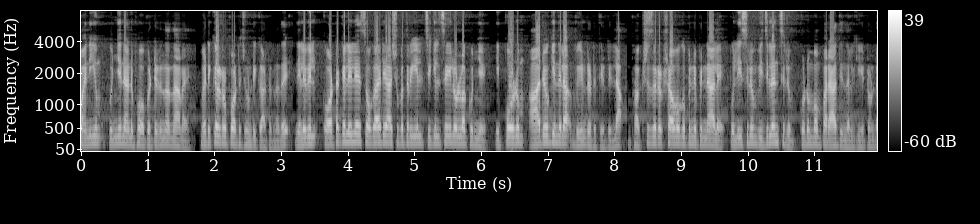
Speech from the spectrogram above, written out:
പനിയും കുഞ്ഞിന് അനുഭവപ്പെട്ടിരുന്നെന്നാണ് മെഡിക്കൽ റിപ്പോർട്ട് ചൂണ്ടിക്കാട്ടുന്നത്. നിലവിൽ കോട്ടക്കലിലെ സ്വകാര്യ ആശുപത്രിയിൽ ചികിത്സയിലുള്ള കുഞ്ഞ് ഇപ്പോഴും ആരോഗ്യനില വീണ്ടെടുത്തിട്ടില്ല. ഭക്ഷ്യസുരക്ഷാ വകുപ്പിന് പിന്നാലെ പോലീസിലും വിജിലൻസിലും കുടുംബം പരാതി നൽകിയിട്ടുണ്ട്.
